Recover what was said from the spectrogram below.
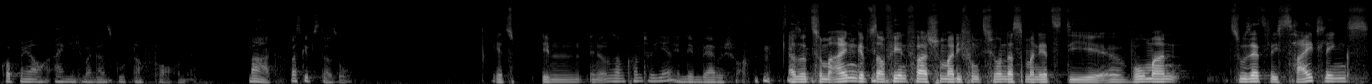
kommt man ja auch eigentlich mal ganz gut nach vorne. Marc, was gibt's da so Jetzt im, in unserem Konto hier? in dem Werbeschauen? Also zum einen gibt es auf jeden Fall schon mal die Funktion, dass man jetzt die, äh, wo man zusätzlich Sitelinks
